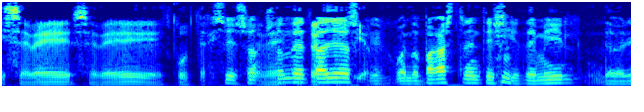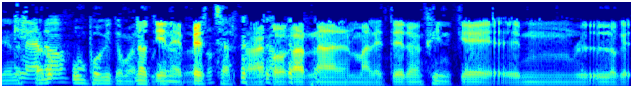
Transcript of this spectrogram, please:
y se ve se ve cutre. Sí, son, ve son cutre, detalles que cuando pagas 37.000 deberían Claro. estar un poquito más no tiene perchas para colgar nada en el maletero, en fin, que, em, lo que-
